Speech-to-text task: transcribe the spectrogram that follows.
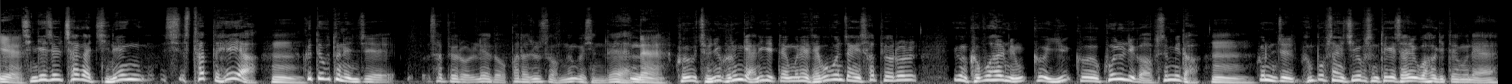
예. 징계 절차가 진행 시- 스타트해야 음. 그때부터는 이제 사표를 내도 받아줄 수 없는 것인데 네. 그 전혀 그런 게 아니기 때문에 대법원장이 사표를 이건 거부할 명- 그, 이- 그 권리가 없습니다. 음. 그건 이제 헌법상의 직업 선택의 자유가 하기 때문에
